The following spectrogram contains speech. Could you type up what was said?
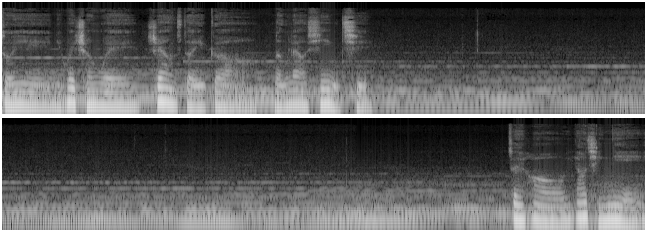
所以你会成为这样子的一个能量吸引器。最后邀请你，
